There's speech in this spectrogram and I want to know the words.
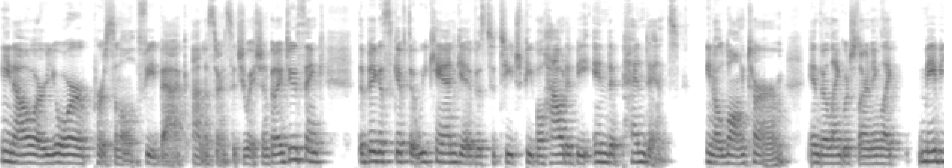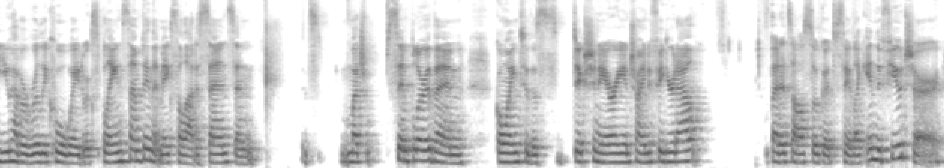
you know, or your personal feedback on a certain situation. But I do think the biggest gift that we can give is to teach people how to be independent, you know, long term in their language learning. Like maybe you have a really cool way to explain something that makes a lot of sense and it's much simpler than going to this dictionary and trying to figure it out. But it's also good to say, like, in the future,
